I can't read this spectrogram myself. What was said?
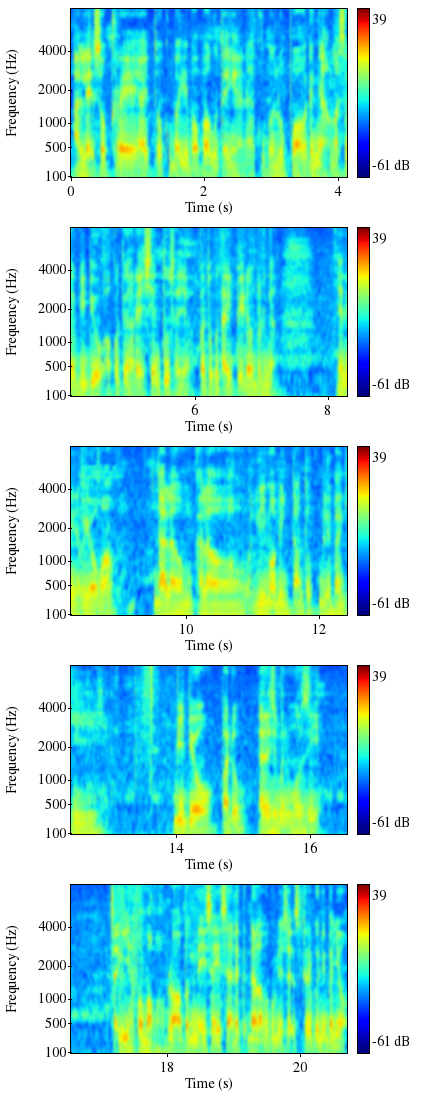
Alex Sokre itu aku bagi berapa aku tak ingat lah. aku pun lupa. Dengar masa video aku tengah reaction tu saja. Lepas tu aku tak repeat dah untuk dengar. Yang ni nak bagi berapa? Dalam kalau 5 bintang tu aku boleh bagi video padu arrangement muzik. Lagi apa marah pula? Apa minat isap-isap dalam aku punya subscriber ni banyak.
